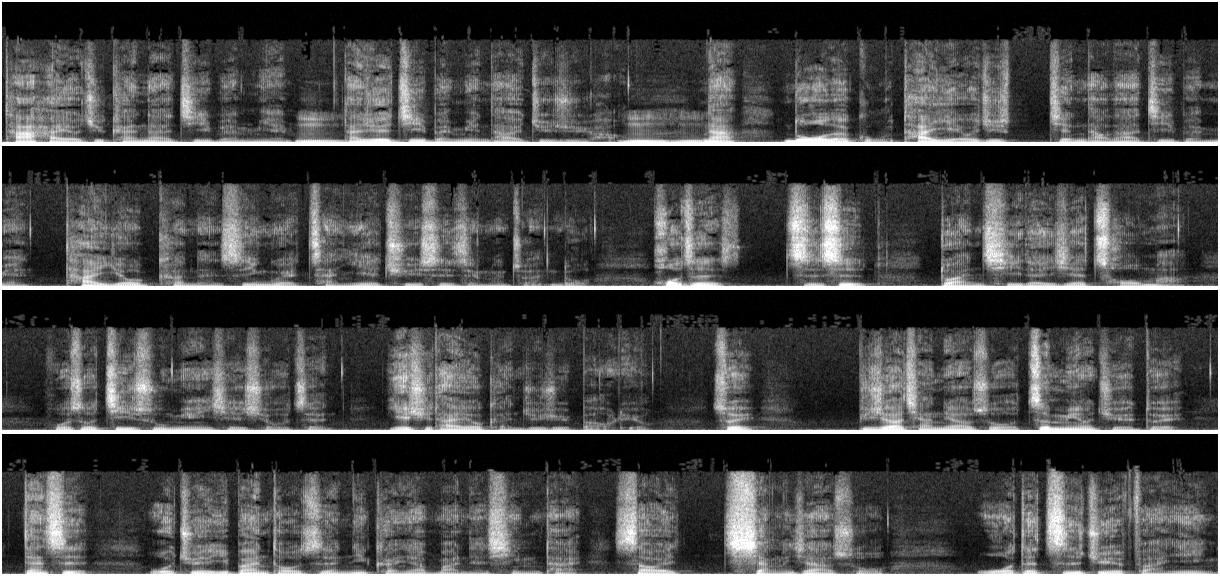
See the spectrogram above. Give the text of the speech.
他还有去看他的基本面，嗯他觉得基本面它会继续好。嗯嗯那弱的股，他也会去检讨它的基本面，它有可能是因为产业趋势整个转弱，或者只是短期的一些筹码，或者说技术面一些修正，也许他有可能继续保留。所以必须要强调说，这没有绝对，但是我觉得一般投资人，你可能要把你的心态稍微想一下说我的直觉反应，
